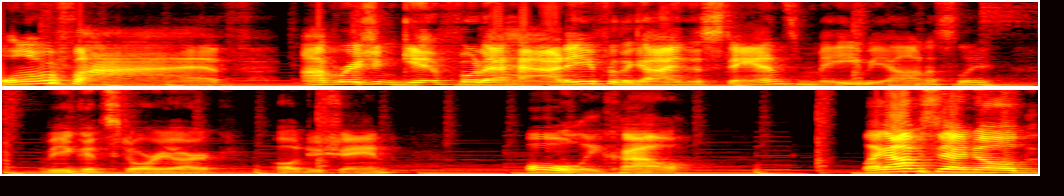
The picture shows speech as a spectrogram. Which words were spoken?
Goal number five. Operation Get Foote a Hattie for the guy in the stands? Maybe, honestly. Be a good story arc. Oh, Duchene. Holy cow. Like, obviously, I know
